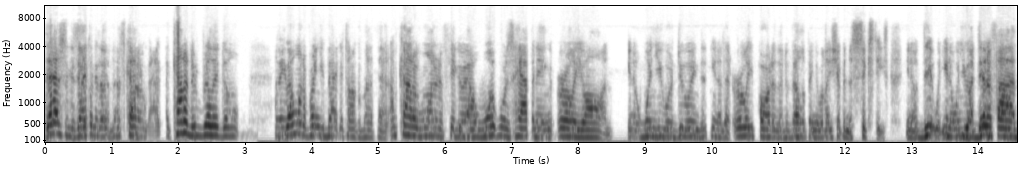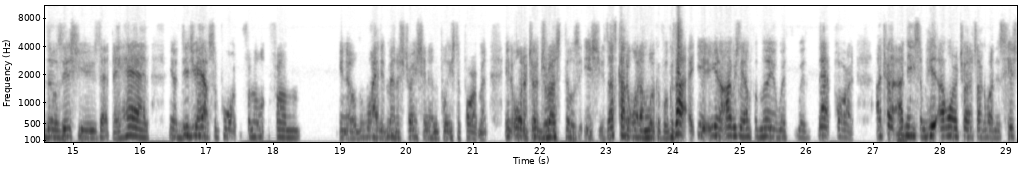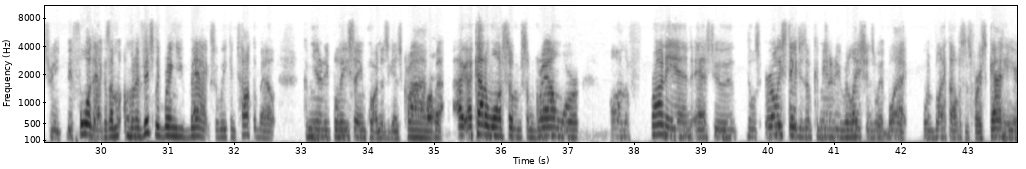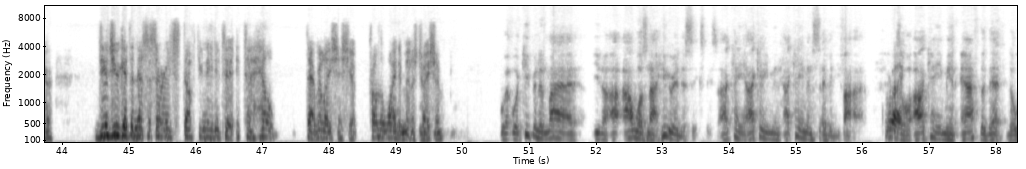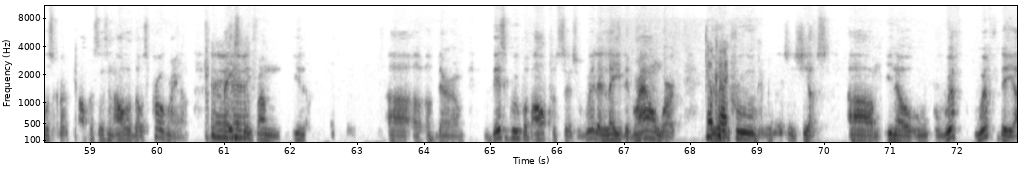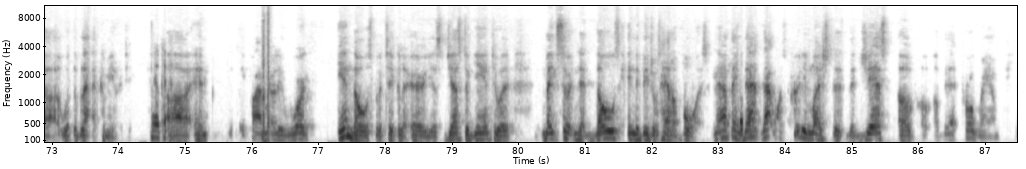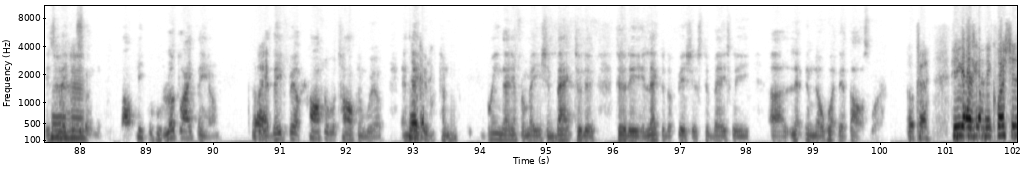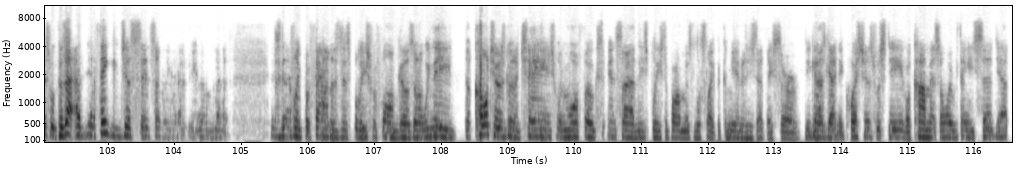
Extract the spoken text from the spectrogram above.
that's exactly the, that's kind of I kind of really don't. I mean, I want to bring you back to talk about that. I'm kind of wanting to figure out what was happening early on. You know, when you were doing the, you know, that early part of the developing the relationship in the '60s. You know, did you know when you identified those issues that they had? You know, did you have support from from you know, the white administration and the police department in order to address those issues. That's kind of what I'm looking for. Because I, you know, obviously I'm familiar with with that part. I try, I need mm-hmm. some. I want to try to talk about this history before that because I'm I'm going to eventually bring you back so we can talk about community policing, partners against crime. But I, I kind of want some some groundwork on the front end as to those early stages of community relations with black when black officers first got here. Did you get the necessary stuff you needed to to help that relationship from the white administration? Well, well keeping in mind, you know, I, I, was not here in the '60s. I came, I came in, I came in '75. Right. So I came in after that, those officers and all of those programs. Mm-hmm. Basically, from you know, uh, of, of their um, this group of officers really laid the groundwork to improve relationships, um, you know, with with the uh, with the black community. Okay. Uh, and they primarily worked in those particular areas, just again to uh, make certain that those individuals had a voice. Now, I think okay. that that was pretty much the, the gist of, of, of that program is mm-hmm. making certain that people who look like them, right. that they felt comfortable talking with, and they okay. could bring that information back to the to the elected officials to basically uh, let them know what their thoughts were. Okay. You guys got any questions? Because I, I think you just said something that you know that is definitely profound as this police reform goes on. We need the culture is going to change when more folks inside these police departments looks like the communities that they serve. You guys got any questions for Steve or comments on everything he said yet?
